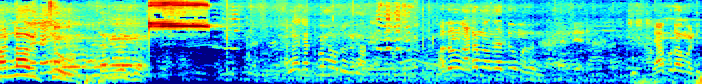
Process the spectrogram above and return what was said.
மன்னா விச்சு ಕಟ್ ಮಾಡಿ ಅದೊಂದು ಆಟಮ್ ಒಂದು ಎತ್ತಿಗೋ ಮೊದಲು ಯಾವ ಪುಡ ಮಾಡಿ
